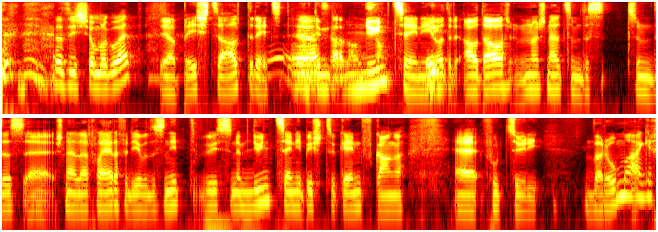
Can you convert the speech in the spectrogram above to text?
das ist schon mal gut. Ja, bestes Alter jetzt. Ja, Und im 19, oder? Auch da noch schnell, um das, zum das äh, schnell erklären für die, die das nicht wissen. Im 19 bist du zu Genf gegangen, äh, von Zürich. Warum eigentlich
